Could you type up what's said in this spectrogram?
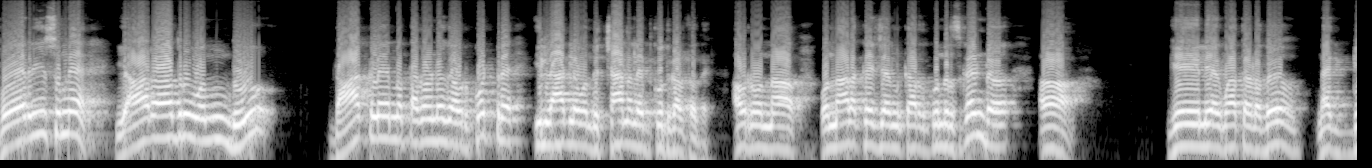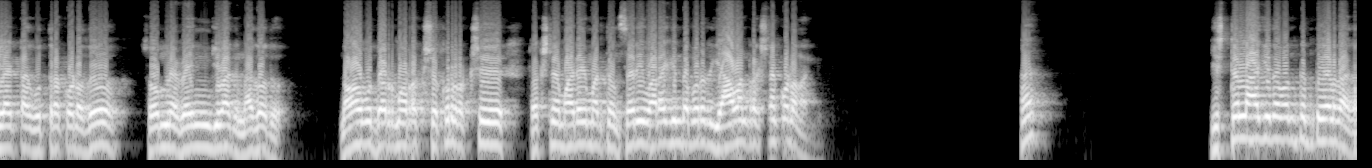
ಬರೀ ಸುಮ್ನೆ ಯಾರಾದ್ರೂ ಒಂದು ದಾಖಲೆಯನ್ನ ತಗೊಂಡೋಗಿ ಅವ್ರು ಕೊಟ್ರೆ ಇಲ್ಲಾಗ್ಲೇ ಒಂದು ಚಾನಲ್ ಎದ್ದು ಕೂತ್ಕೊಳ್ತದೆ. ಅವ್ರನ್ನ ಒಂದ್ ಒಂದ್ ನಾಲ್ಕೈದು ಜನ ಕರೆದು ಕುಂದರ್ಸ್ಕೊಂಡು, ಆ, ಗೇಲಿಯಾಗಿ ಮಾತಾಡೋದು ನೆಗ್ಲೆಕ್ಟ್ ಆಗಿ ಉತ್ತರ ಕೊಡೋದು, ಸುಮ್ನೆ ವ್ಯಂಗ್ಯವಾಗಿ ನಗೋದು. ನಾವು ಧರ್ಮ ರಕ್ಷಕರು ರಕ್ಷೆ, ರಕ್ಷಣೆ ಮಾಡೇ ಮಾಡ್ತೇವೆ. ಸರಿ ಹೊರಗಿಂದ ಬರೋರು ಯಾವನ್ ರಕ್ಷಣೆ ಕೊಡೋಣ ಹ? ಇಷ್ಟೆಲ್ಲ ಆಗಿದಾವಂತಂತ ಹೇಳಿದಾಗ,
